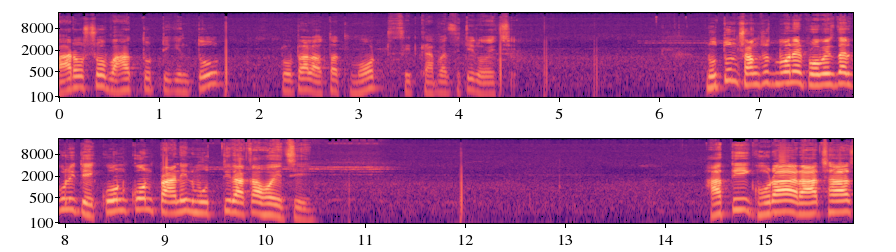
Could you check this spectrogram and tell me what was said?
বারোশো বাহাত্তরটি কিন্তু টোটাল অর্থাৎ মোট সিট ক্যাপাসিটি রয়েছে। নতুন সংসদ ভবনের প্রবেশদ্বারগুলিতে কোন কোন প্রাণীর মূর্তি রাখা হয়েছে? হাতি, ঘোড়া, রাজহাঁস,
